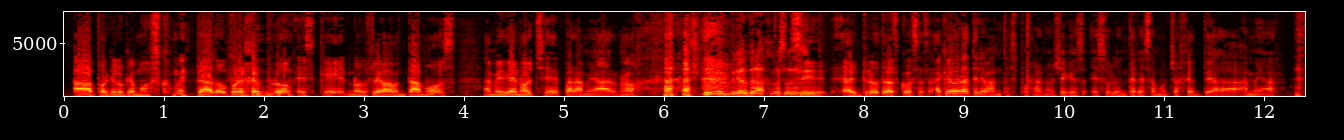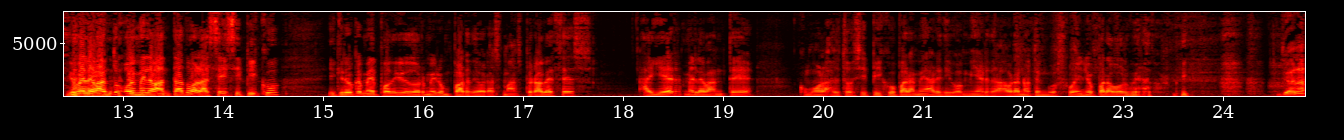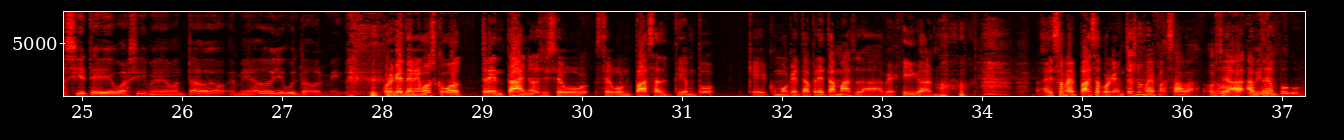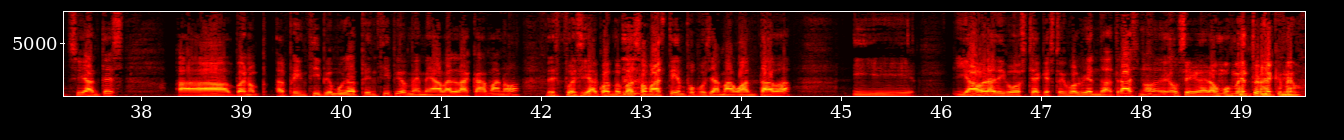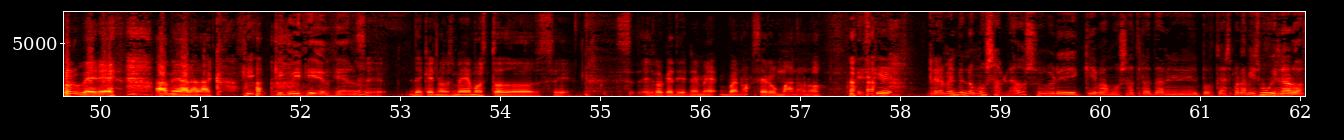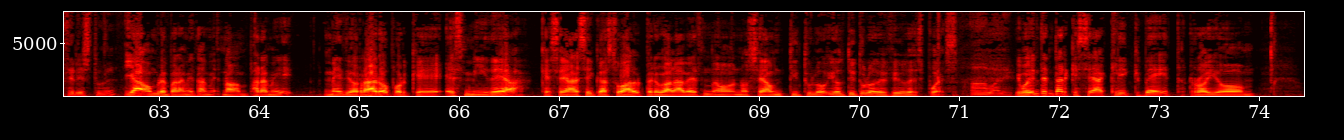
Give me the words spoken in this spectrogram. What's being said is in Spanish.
Ah, porque lo que hemos comentado, por ejemplo, es que nos levantamos a medianoche para mear, ¿no? Entre otras cosas. Sí, entre otras cosas. ¿A qué hora te levantas por la noche? Que eso, eso le interesa a mucha gente a, a mear. Yo me levanto, hoy me he levantado a las seis y pico y creo que me he podido dormir un par de horas más. Pero a veces, ayer me levanté como a las dos y pico para mear y digo, mierda, ahora no tengo sueño para volver a dormir. Yo a las 7 o así me he levantado, he meado y he vuelto a dormir. Porque tenemos como 30 años y según, según pasa el tiempo, que como que te aprieta más la vejiga, ¿no? Eso me pasa, porque antes no me pasaba. O No, sea, a mí antes, tampoco. Sí, antes, ah, bueno, al principio, muy al principio, me meaba en la cama, ¿no? Después ya cuando pasó más tiempo, pues ya me aguantaba. Y, y ahora digo, hostia, que estoy volviendo atrás, ¿no? O sea, llegará un momento en el que me volveré a mear a la cama. qué, qué coincidencia, ¿no? Sí, de que nos meemos todos, sí. Es lo que tiene, bueno, ser humano, ¿no? Es que realmente no hemos hablado sobre qué vamos a tratar en el podcast. Para mí es muy raro hacer esto, ¿eh? Ya, hombre, para mí también. No, para mí medio raro porque es mi idea que sea así casual, pero a la vez no, no sea un título. Yo el título lo decido después. Ah, vale. Y voy a intentar que sea clickbait, rollo.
